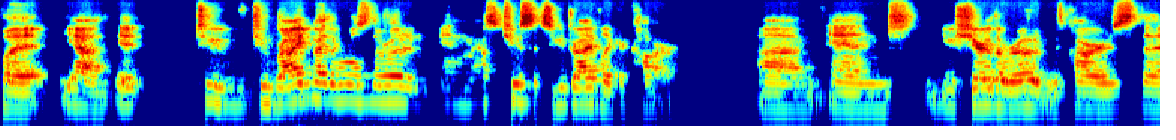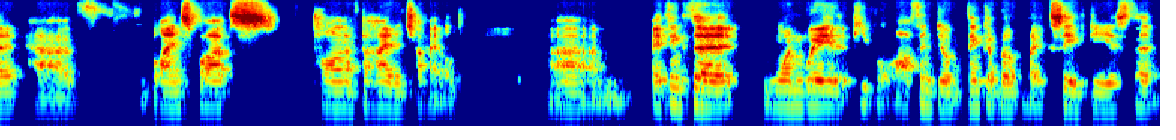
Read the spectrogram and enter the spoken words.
But yeah, it to to ride by the rules of the road in, in Massachusetts, you drive like a car. Um, and you share the road with cars that have blind spots tall enough to hide a child. Um, I think that one way that people often don't think about bike safety is that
